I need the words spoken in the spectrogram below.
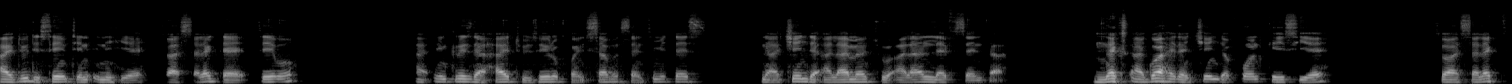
I do the same thing in here. So I select the table. I increase the height to 0.7 centimeters. And I change the alignment to align left center. Next, I go ahead and change the font case here so I select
